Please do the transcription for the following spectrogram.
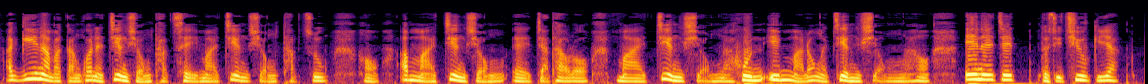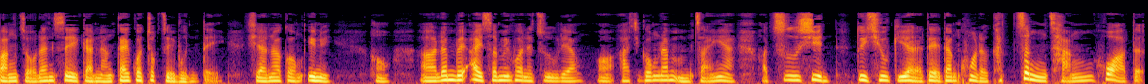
啊，囡仔嘛共款诶正常读册，嘛正常读书，吼，啊，嘛正常诶食头路，嘛正常啦，婚姻嘛拢会正常啊，吼，因诶这著是手机啊，帮助咱世间人解决足侪问题。是安怎讲？因为吼啊，咱要爱什物款诶资料，吼，也是讲咱毋知影啊，资讯对手机啊内底咱看到较正常化的，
